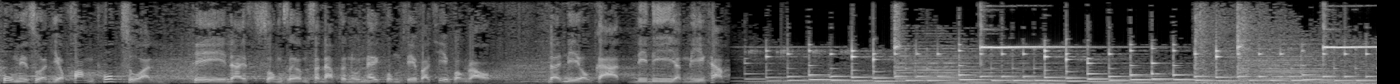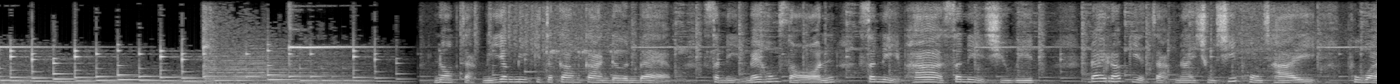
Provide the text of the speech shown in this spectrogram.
ผู้มีส่วนเกี่ยวข้องทุกส่วนที่ได้ส่งเสริมสนับสนุนให้กลุ่มศิลปาชีพของเรา ได้มีโอกาสดี ๆ อย่างนี้ครับ นอกจากนี้ยังมีกิจกรรมการเดินแบบเสน่ห์แม่ห้องสอนเสน่ห์ผ้าเสน่ห์ชีวิต ได้รับเกียรติจากนายชูชีพพงษ์ชัย ผู้ว่า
